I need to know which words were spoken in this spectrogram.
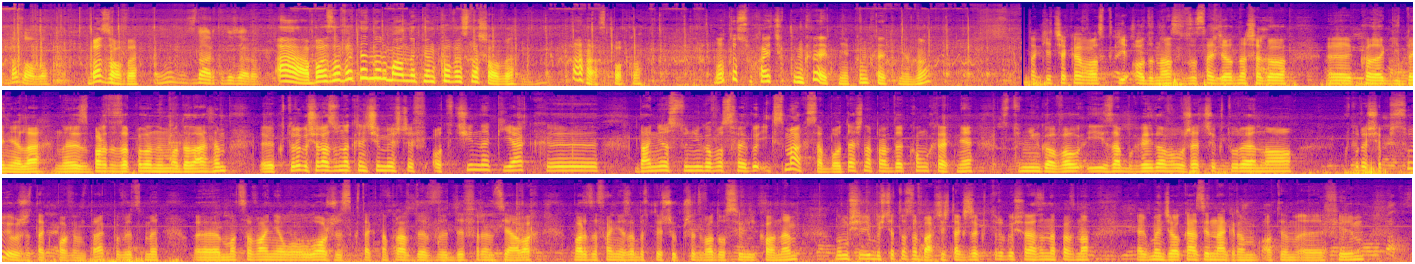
Bazowe. Bazowe. No, zdarte do zera. A, bazowe te normalne piankowe slashowe. Aha, spoko. No to słuchajcie konkretnie, konkretnie, no. Takie ciekawostki od nas, w zasadzie od naszego e, kolegi Daniela. No jest bardzo zapalonym modelarzem. E, któregoś razu nakręcimy jeszcze odcinek, jak e, Daniel stuningował swojego X-Maxa, bo też naprawdę konkretnie stuningował i zupgrade'ował rzeczy, które no które się psują, że tak powiem, tak? Powiedzmy e, mocowanie ło- łożysk tak naprawdę w dyferencjałach bardzo fajnie zabezpieczył przed wodą silikonem. No musielibyście to zobaczyć, także któregoś razu na pewno, jak będzie okazja, nagram o tym e, film.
